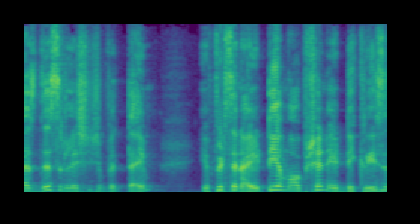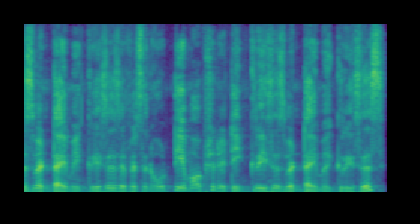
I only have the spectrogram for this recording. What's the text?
has this relationship with time if it's an ITM option it decreases when time increases if it's an OTM option it increases when time increases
